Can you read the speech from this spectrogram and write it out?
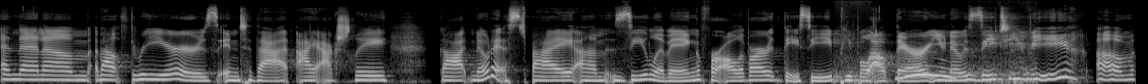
And then um, about three years into that, I actually got noticed by um, Z Living for all of our Desi people out there. You know, ZTV. Um,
